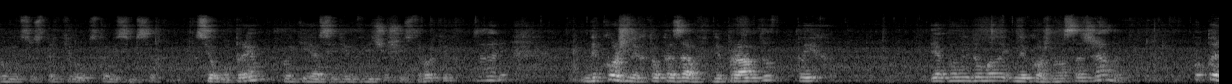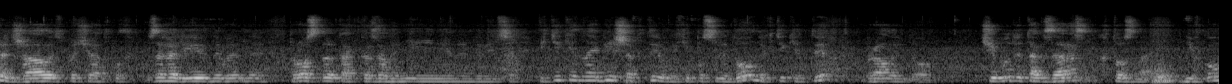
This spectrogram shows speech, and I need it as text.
були цю статтю 187 прим, по якій я сидів двічі 6 років взагалі. Не кожен, хто казав неправду по їх, як вони думали, не кожного саджали. Попереджали спочатку, взагалі не, не просто так казали ні, ні, не дивіться. І тільки найбільш активних і послідовних, тільки тих брали до. Чи буде так зараз, хто знає. Ні в кого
